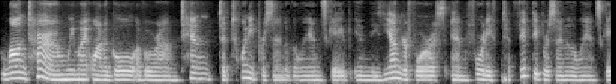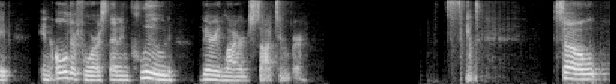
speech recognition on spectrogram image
long term, we might want a goal of around 10 to 20% of the landscape in these younger forests and 40 to 50% of the landscape in older forests that include very large saw timber. So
